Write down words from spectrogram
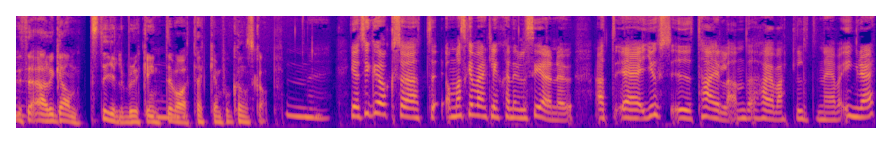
Lite arrogant stil brukar inte Mm. vara ett tecken på kunskap. Nej. Jag tycker också att, om man ska verkligen generalisera nu, att eh, just i Thailand har jag varit lite när jag var yngre.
